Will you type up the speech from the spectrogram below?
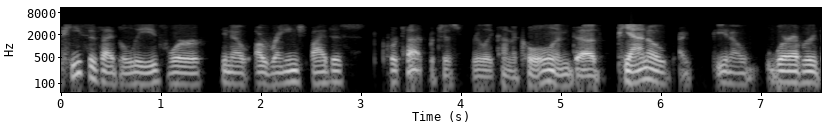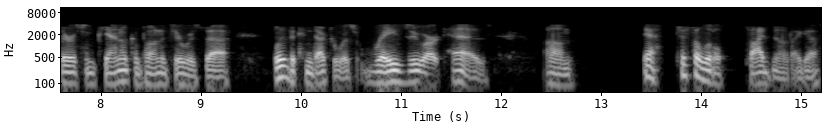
pieces, I believe, were, you know, arranged by this quartet, which is really kind of cool. And uh, piano, I, you know, wherever there are some piano components, here was, uh, believe the conductor was Rezu Artez. Um, yeah, just a little side note, I guess.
